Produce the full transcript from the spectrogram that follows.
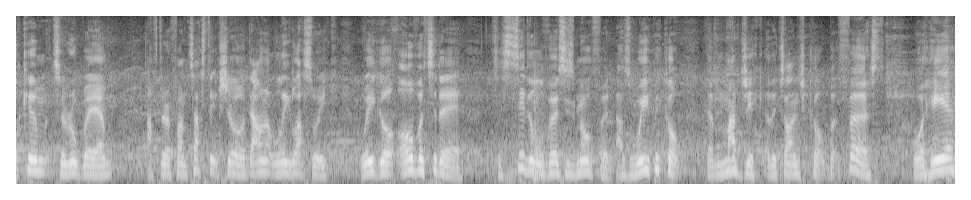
Welcome to Rugby AM. After a fantastic show down at Leigh last week, we go over today to Siddle versus Milford as we pick up the magic of the Challenge Cup. But first, we're here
